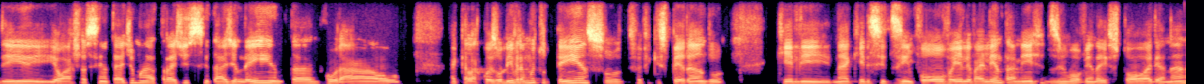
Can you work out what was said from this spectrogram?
de, eu acho assim, até de uma tragicidade lenta, rural, aquela coisa, o livro é muito tenso, você fica esperando que ele, né, que ele se desenvolva e ele vai lentamente desenvolvendo a história, né?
